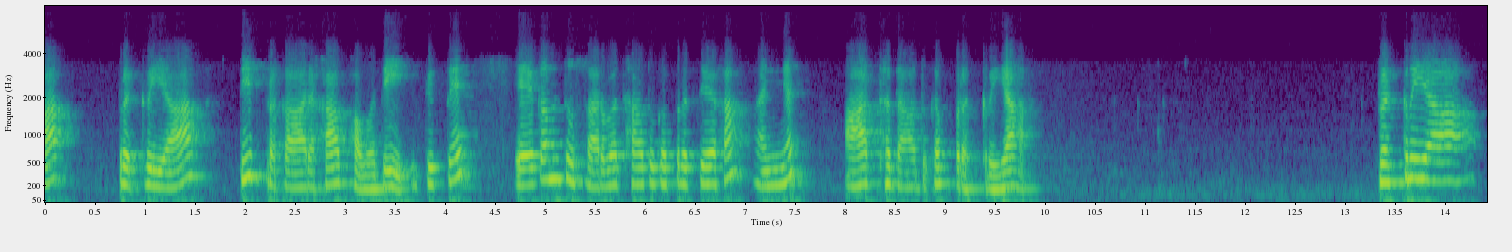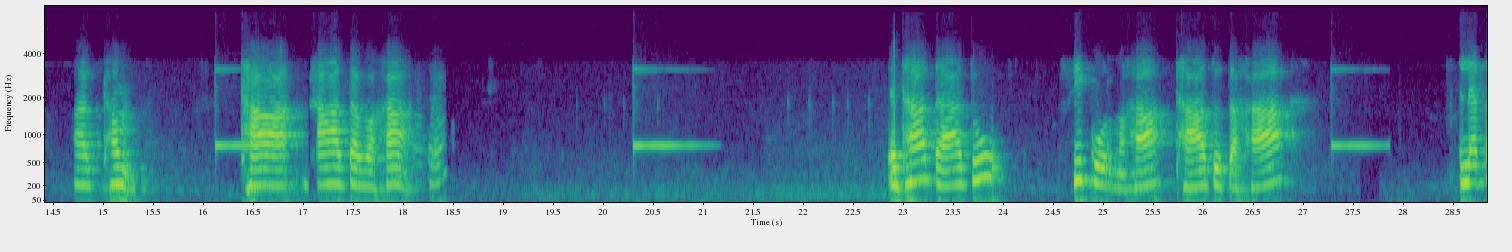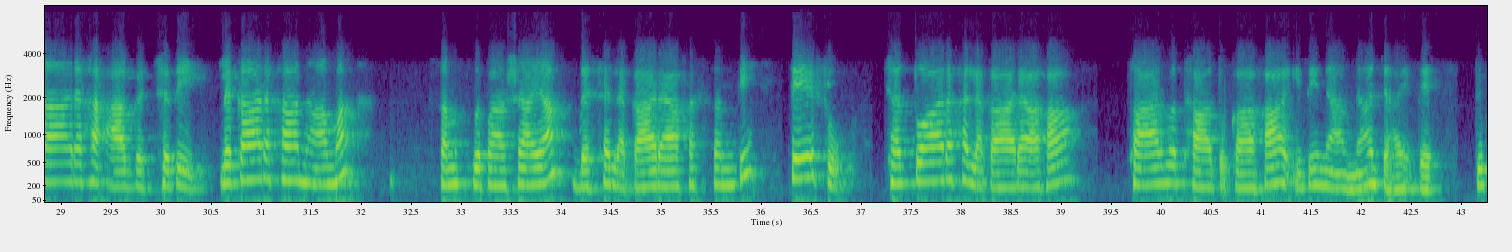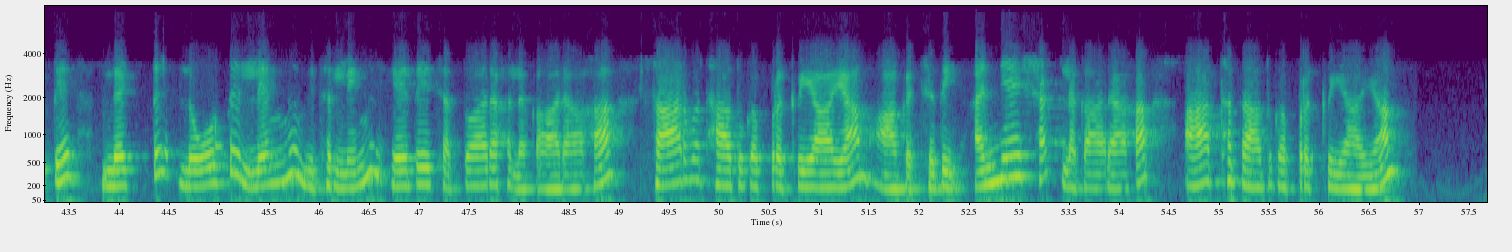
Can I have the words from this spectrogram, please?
प्रक्रिया द्विप्रकारः भवति। इत्युक्ते एकं तु सर्वधातुकप्रत्ययः अन्यत् आर्थधातुकप्रक्रिया प्रक्रिया अर्थं धा धातवः यथा धातु स्वीकुर्मः धातुतः लकारः आगच्छति लकारः नाम संस्कृतभाषायां दशलकाराः सन्ति। तेषु चत्वारः लकाराः सार्वधातुकाः इति नाम्ना जायते। इत्युक्ते लट्, लोट्, लेङ्, विथर्लिङ् एते चत्वारः लकाराः सार्वधातुकप्रक्रियायाम् आगच्छति। अन्ये षट् लकाराः आर्थधातुकप्रक्रियायां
